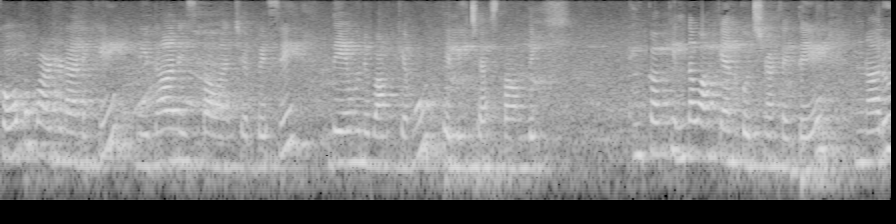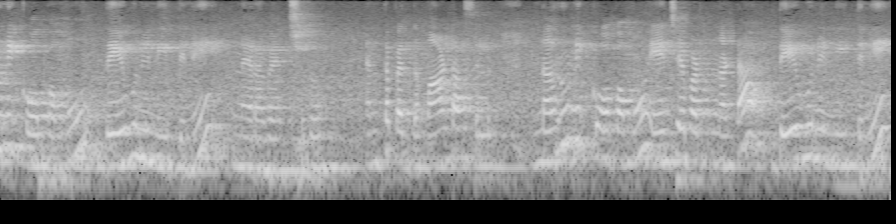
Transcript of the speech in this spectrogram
కోపపడడానికి నిదానిస్తావు అని చెప్పేసి దేవుని వాక్యము తెలియచేస్తూ ఉంది ఇంకా కింద వాక్యానికి వచ్చినట్లయితే నరుని కోపము దేవుని నీతిని నెరవేర్చదు. ఎంత పెద్ద మాట అసలు. నరుని కోపము ఏం చేయబడుతుందంట? దేవుని నీతిని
